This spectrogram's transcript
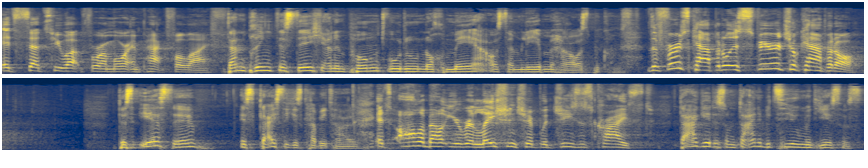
it sets you up for a more impactful life. dann bringt es dich an den Punkt, wo du noch mehr aus deinem Leben herausbekommst. The first capital is spiritual capital. Das erste ist geistliches Kapital. It's all about your relationship with Jesus Christ. Da geht es um deine Beziehung mit Jesus.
